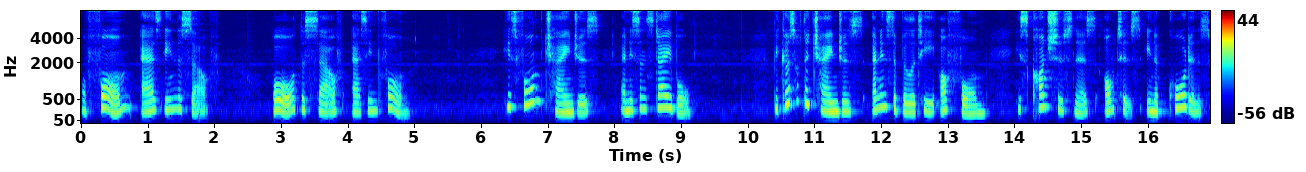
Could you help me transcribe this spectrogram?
or form as in the self, or the self as in form. His form changes and is unstable. Because of the changes and instability of form, his consciousness alters in accordance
